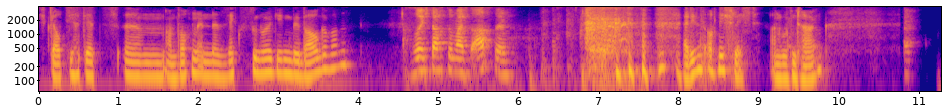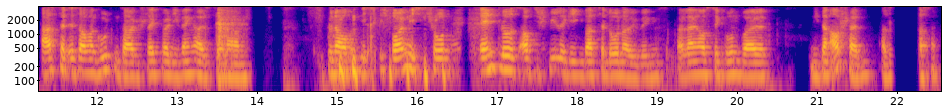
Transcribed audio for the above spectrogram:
Ich glaube, die hat jetzt ähm, am Wochenende 6 zu 0 gegen Bilbao gewonnen. Achso, ich dachte, du meinst Arsenal. ja, die sind auch nicht schlecht an guten Tagen. Arsenal ist auch an guten Tagen schlecht, weil die Wenger als Trainer haben. Genau, ich, ich freue mich schon endlos auf die Spiele gegen Barcelona übrigens. Allein aus dem Grund, weil die dann ausscheiden. Also Arsenal.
